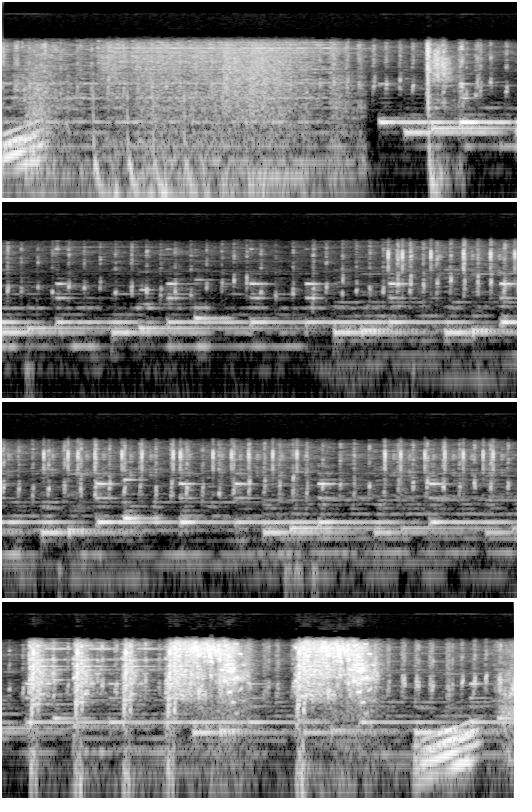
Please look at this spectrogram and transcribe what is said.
thứ thứ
